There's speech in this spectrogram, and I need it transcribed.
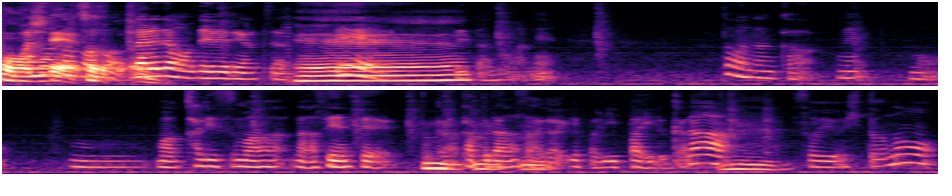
応募あしてそうそうそう。誰でも出れるやつやって出たのはね。あとはなんかねもううんまあカリスマな先生とうん。かタップダンサーがやっぱりいっぱいいるから、うん。そういう人の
